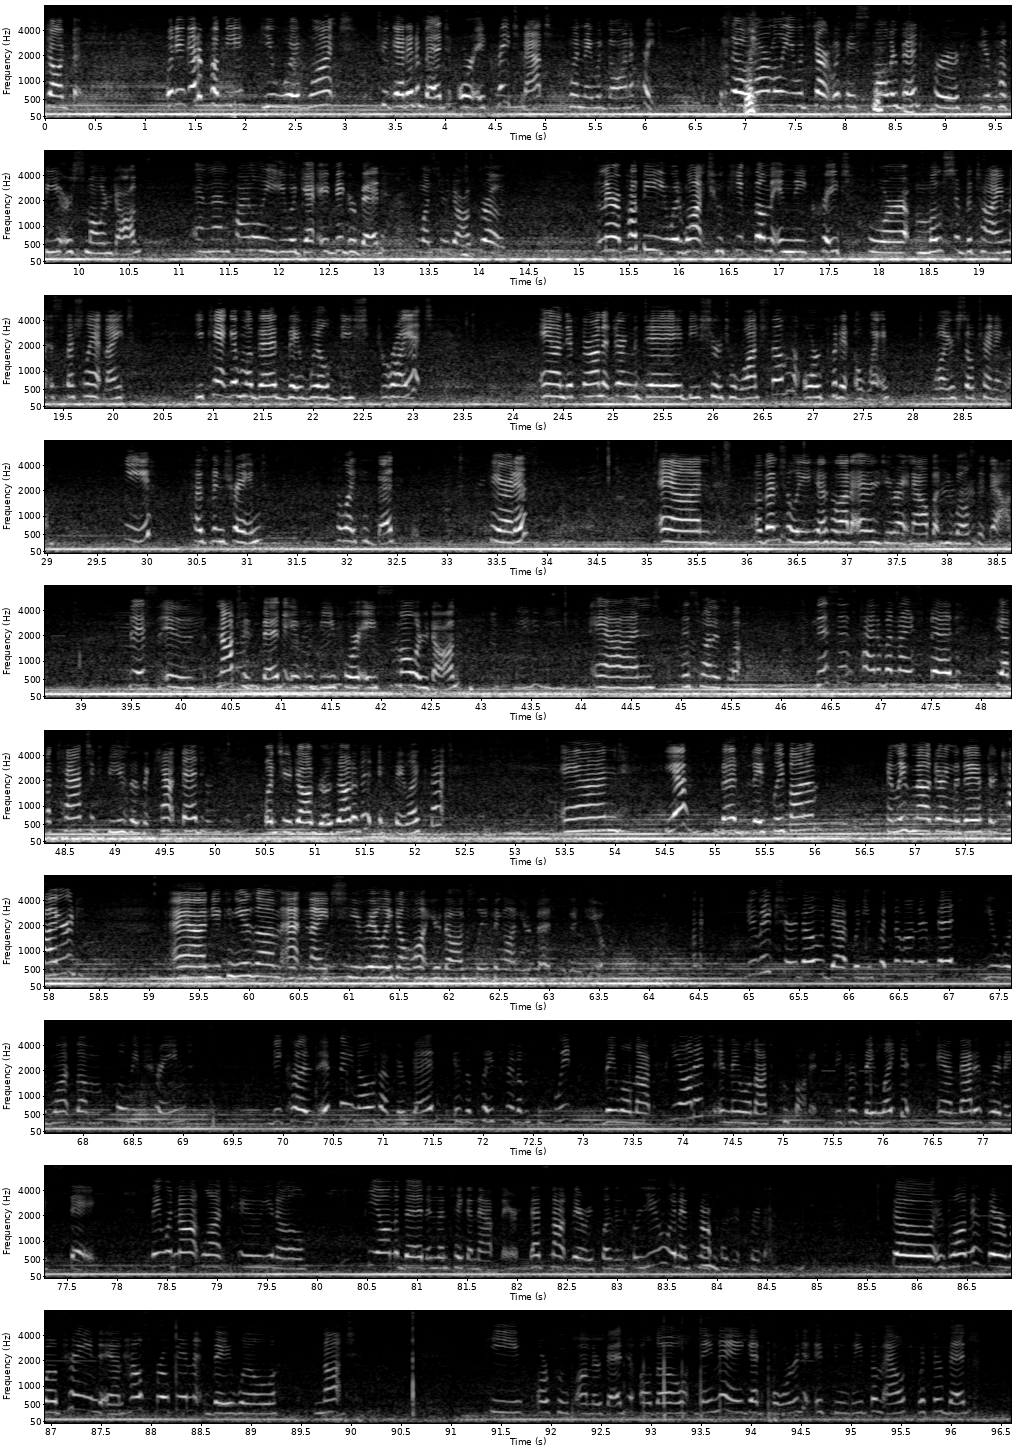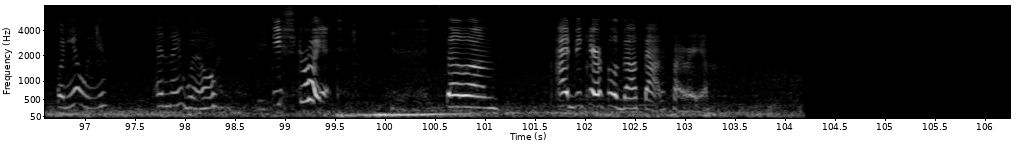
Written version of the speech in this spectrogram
dog beds. When you get a puppy, you would want to get it a bed or a crate mat when they would go on a crate. So normally you would start with a smaller bed for your puppy or smaller dog. And then finally you would get a bigger bed once your dog grows. When they're a puppy, you would want to keep them in the crate for most of the time, especially at night. You can't give them a bed, they will destroy it. And if they're on it during the day, be sure to watch them or put it away while you're still training them. He has been trained to like his bed. Here it is. And eventually he has a lot of energy right now, but he will sit down. This is not his bed. It would be for a smaller dog. And this one as well. This is kind of a nice bed. If you have a cat, it could be used as a cat bed once your dog grows out of it, if they like that. And yeah, beds, they sleep on them. Can leave them out during the day if they're tired. And you can use them at night. You really don't want your dog sleeping on your bed with you. Okay. Do make sure though that when you put them on their bed, you would want them fully trained because if they know that their bed is a place for them to sleep, they will not pee on it and they will not poop on it because they like it and that is where they stay. They would not want to, you know, pee on the bed and then take a nap there. That's not very pleasant for you and it's not hmm. pleasant for them. So as long as they're well trained and housebroken, they will not pee or poop on their bed, although they may get bored if you leave them out with their bed when you leave, and they will destroy it. So um, I'd be careful about that if I were you.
